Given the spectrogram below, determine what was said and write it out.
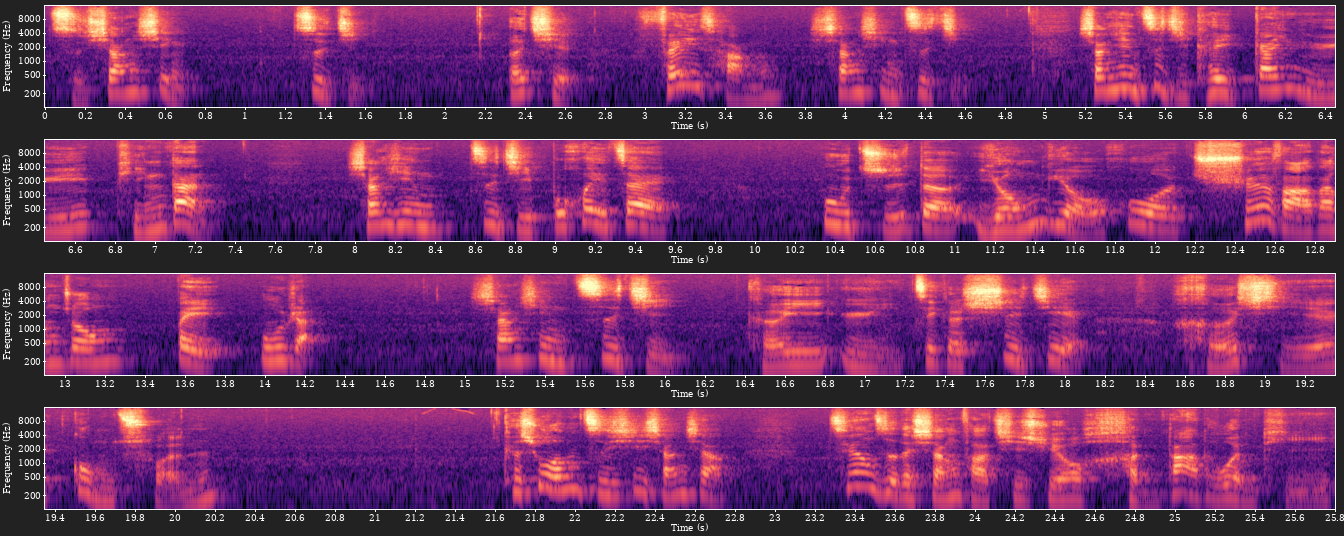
只相信自己，而且非常相信自己，相信自己可以甘于平淡，相信自己不会在物质的拥有或缺乏当中被污染，相信自己可以与这个世界和谐共存。可是我们仔细想想，这样子的想法其实有很大的问题。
